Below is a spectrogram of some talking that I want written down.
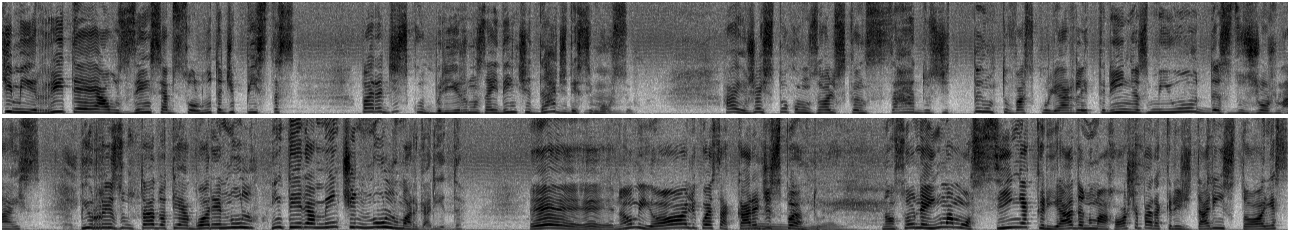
O que me irrita é a ausência absoluta de pistas para descobrirmos a identidade desse moço. Ah, eu já estou com os olhos cansados de tanto vasculhar letrinhas miúdas dos jornais. E o resultado até agora é nulo, inteiramente nulo, Margarida. É, é, não me olhe com essa cara de espanto. Não sou nenhuma mocinha criada numa rocha para acreditar em histórias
